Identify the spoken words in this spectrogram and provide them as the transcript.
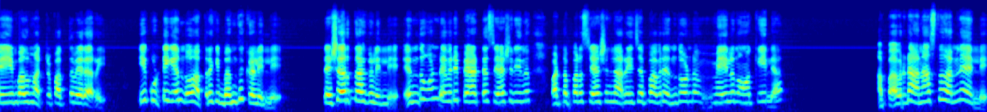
ചെയ്യുമ്പോൾ അത് മറ്റു പത്ത് പേരറിയും. ഈ കുട്ടിക്ക് എന്തോ അത്രയ്ക്ക് ബന്ധുക്കളില്ലേ? രക്ഷകർത്താക്കളില്ലേ? എന്തുകൊണ്ട് ഇവർ പേട്ട സ്റ്റേഷനിൽ നിന്ന് വട്ടപ്പറ സ്റ്റേഷനിൽ അറിയിച്ചപ്പോൾ അവരെന്തുകൊണ്ട് മെയിൽ നോക്കിയില്ല? അപ്പൊ അവരുടെ അനാസ്ഥ തന്നെയല്ലേ?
